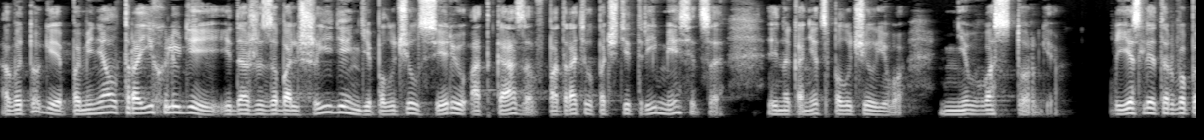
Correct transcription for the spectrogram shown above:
а в итоге поменял троих людей и даже за большие деньги получил серию отказов, потратил почти три месяца и, наконец, получил его. Не в восторге. Если это РВП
